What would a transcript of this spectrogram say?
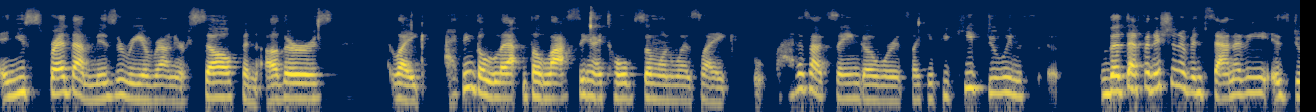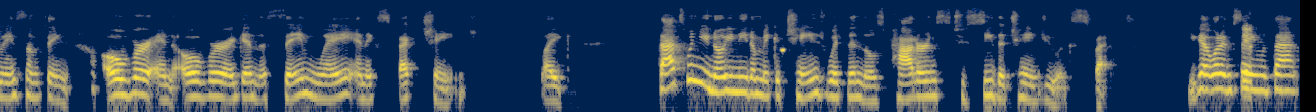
and you spread that misery around yourself and others, like I think the la- the last thing I told someone was like, how does that saying go? Where it's like if you keep doing this, the definition of insanity is doing something over and over again the same way and expect change. Like that's when you know you need to make a change within those patterns to see the change you expect. You get what I'm saying yeah. with that?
